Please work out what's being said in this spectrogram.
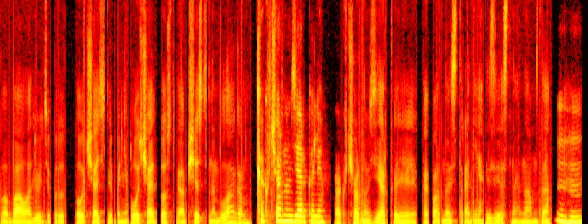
этого балла люди будут получать либо не получать доступ к общественным благам. Как в черном зеркале. Как в черном зеркале, или как в одной стране, известной нам, да. Угу.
